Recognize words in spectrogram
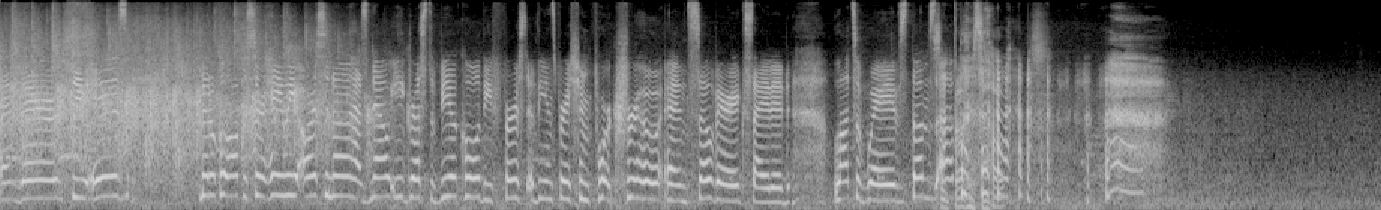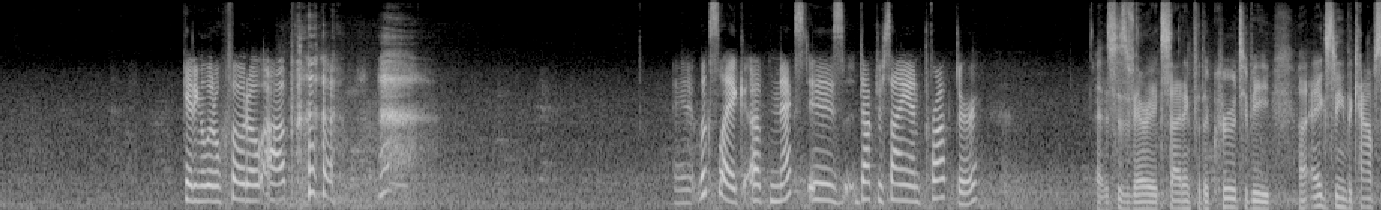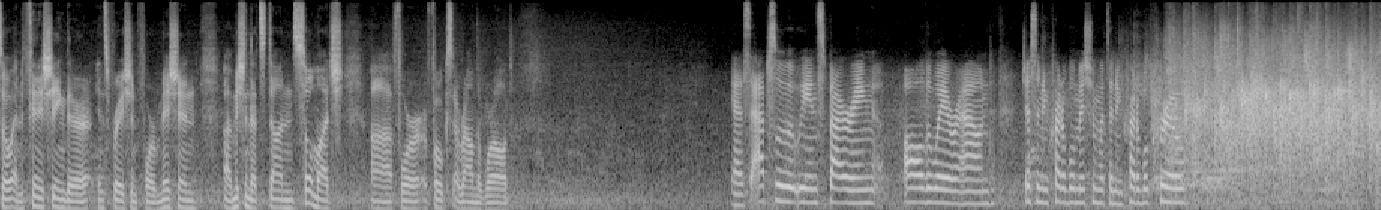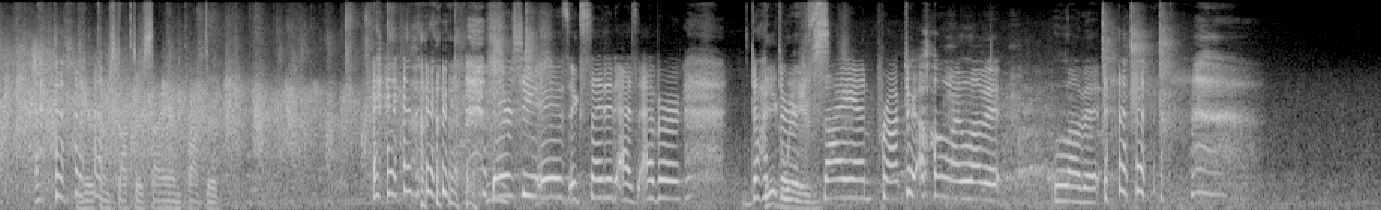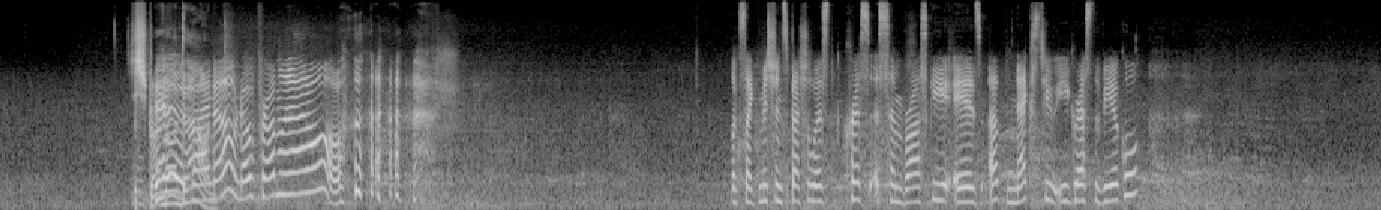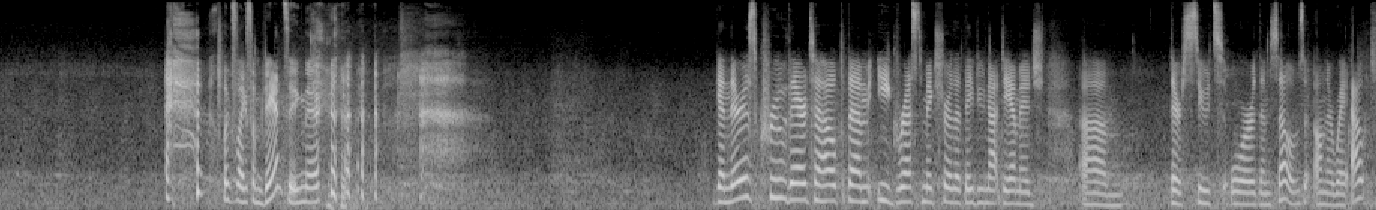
And there she is. Medical Officer Hayley Arceneaux has now egressed the vehicle, the first of the Inspiration 4 crew, and so very excited. Lots of waves, thumbs Some up. Thumbs up. Getting a little photo up. and it looks like up next is Dr. Sian Proctor. Yeah, this is very exciting for the crew to be uh, exiting the capsule and finishing their Inspiration 4 mission, a mission that's done so much uh, for folks around the world. Yes, absolutely inspiring all the way around. Just an incredible mission with an incredible crew. And here comes Dr. Sian Proctor. there she is, excited as ever. Dr. Sian Proctor. Oh, I love it. Love it. Just strutting on down. I know, no problem at all. Looks like mission specialist Chris Sembroski is up next to egress the vehicle. Looks like some dancing there. Again, there is crew there to help them egress to make sure that they do not damage um, their suits or themselves on their way out.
